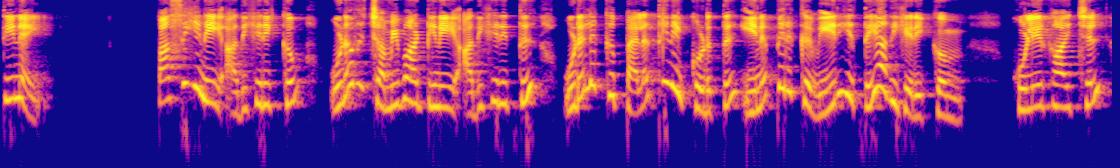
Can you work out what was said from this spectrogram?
திணை. பசியினை அதிகரிக்கும் உணவுச் சமிபாட்டினை அதிகரித்து உடலுக்கு பலத்தினை கொடுத்து இனப்பெருக்க வீரியத்தை அதிகரிக்கும். குளிர்காய்ச்சல்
